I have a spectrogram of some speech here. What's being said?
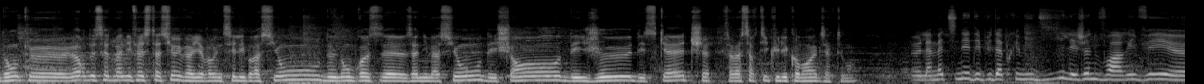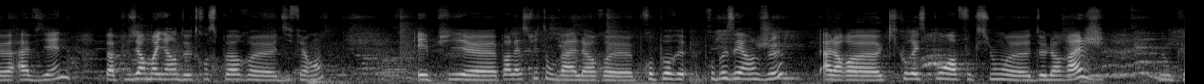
Donc, lors de cette manifestation, il va y avoir une célébration, de nombreuses animations, des chants, des jeux, des sketchs. Ça va s'articuler comment exactement? La matinée, début d'après-midi, les jeunes vont arriver euh, à Vienne par plusieurs moyens de transport euh, différents. Et puis par la suite, on va leur proposer un jeu qui correspond en fonction de leur âge. Donc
